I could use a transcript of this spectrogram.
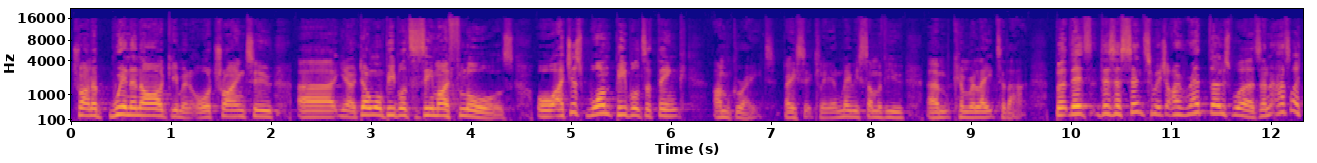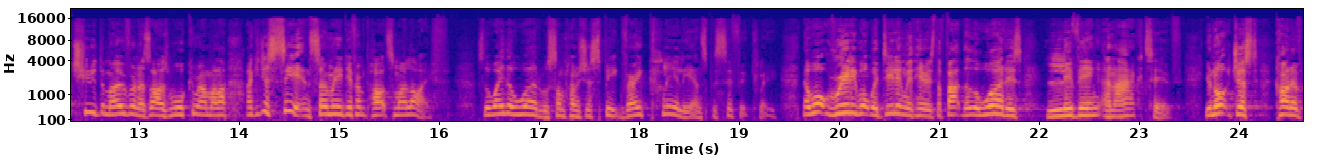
trying to win an argument or trying to, uh, you know, don't want people to see my flaws. Or I just want people to think I'm great, basically. And maybe some of you um, can relate to that. But there's, there's a sense in which I read those words, and as I chewed them over and as I was walking around my life, I could just see it in so many different parts of my life. So the way the word will sometimes just speak very clearly and specifically. Now, what really what we're dealing with here is the fact that the word is living and active. You're not just kind of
